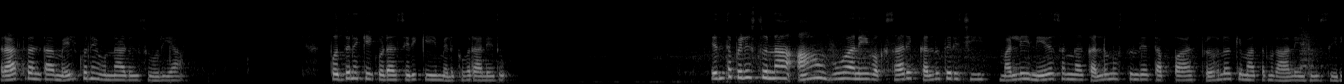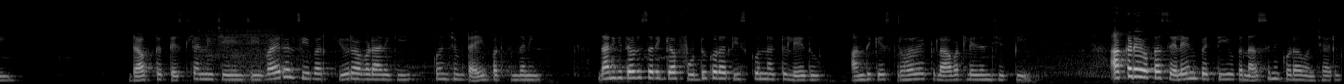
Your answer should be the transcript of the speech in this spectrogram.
రాత్రంతా మేల్కొనే ఉన్నాడు సూర్య. పొద్దునకి కూడా సిరికి మెలకువ రాలేదు. ఎంత పిలుస్తున్నా ఆ ఊ అని ఒకసారి కళ్ళు తెరిచి మళ్ళీ నీరసంగా కళ్ళు మూస్తుందే తప్ప స్పృహలోకి మాత్రం రాలేదు సిరి. డాక్టర్ టెస్ట్లన్నీ చేయించి వైరల్ ఫీవర్ క్యూర్ అవ్వడానికి కొంచెం టైం పడుతుందని. దానికి తోడు సరిగ్గా ఫుడ్ కూడా తీసుకున్నట్టు లేదు. అందుకే స్పృహలోకి రావట్లేదని చెప్పి అక్కడే ఒక సెలైన్ పెట్టి ఒక నర్సుని కూడా ఉంచారు.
